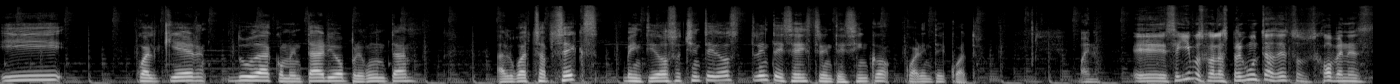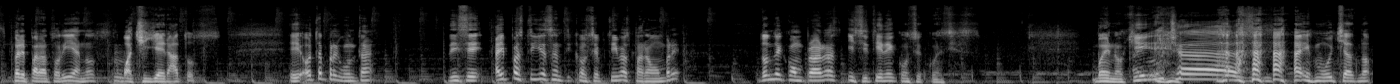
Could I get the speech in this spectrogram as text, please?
y cualquier duda, comentario, pregunta al WhatsApp Sex 2282 36 35 44. Bueno, eh, seguimos con las preguntas de estos jóvenes preparatorianos, bachilleratos. Eh, otra pregunta Dice, ¿hay pastillas anticonceptivas para hombre? ¿Dónde comprarlas y si tienen consecuencias? Bueno, aquí Hay muchas. hay muchas, ¿no?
